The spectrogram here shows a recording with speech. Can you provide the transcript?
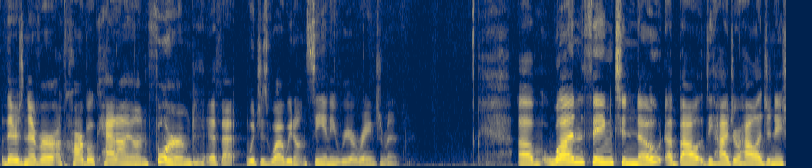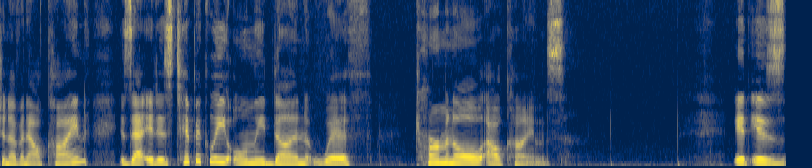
There's never a carbocation formed, if that, which is why we don't see any rearrangement. Um, one thing to note about the hydrohalogenation of an alkyne is that it is typically only done with terminal alkynes. It is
